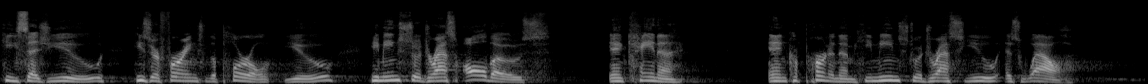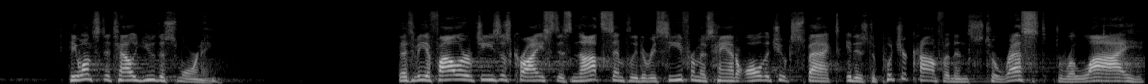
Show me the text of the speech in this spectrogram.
he says you. He's referring to the plural you. He means to address all those in Cana and Capernaum. He means to address you as well. He wants to tell you this morning that to be a follower of Jesus Christ is not simply to receive from his hand all that you expect, it is to put your confidence, to rest, to rely,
